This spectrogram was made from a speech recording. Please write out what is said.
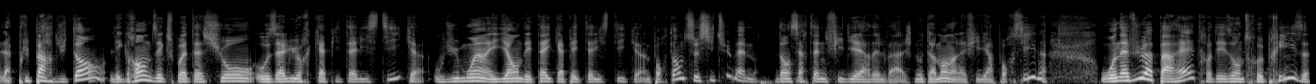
La plupart du temps, les grandes exploitations aux allures capitalistiques, ou du moins ayant des tailles capitalistiques importantes, se situent même dans certaines filières d'élevage, notamment dans la filière porcine, où on a vu apparaître des entreprises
